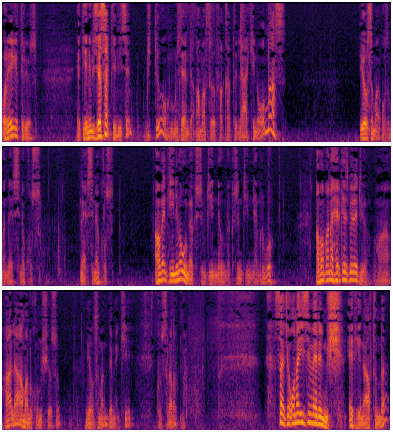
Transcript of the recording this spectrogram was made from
Oraya getiriyorsun. E dinimiz yasak dediyse bitti o. Onun üzerinde aması fakatı lakin olmaz. E o zaman o zaman nefsine kulsun. Nefsine kulsun. Ama ben dinime uymak istiyorum. Dinine uymak istiyorum. Dinin emri bu. Ama bana herkes böyle diyor. Ha, hala amalı konuşuyorsun. Ya o zaman demek ki kusura bakma. Sadece ona izin verilmiş eteğin altında,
